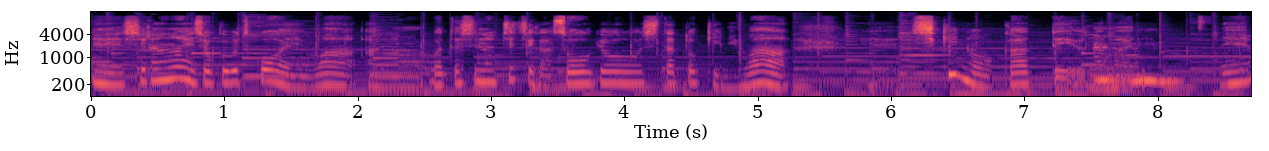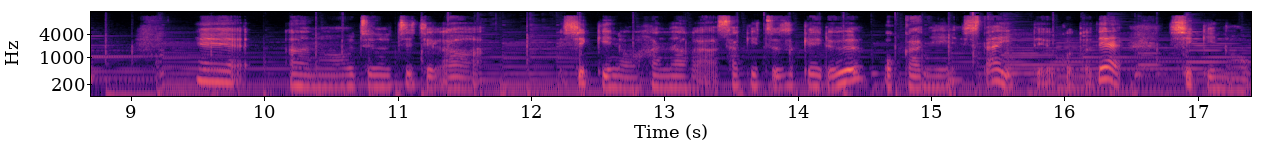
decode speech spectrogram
えー、知らない植物公園はあの私の父が創業した時には、えー、四季農家っていう名前ですね。であのうちの父が四季の花が咲き続ける丘にしたいっていうことで四季農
